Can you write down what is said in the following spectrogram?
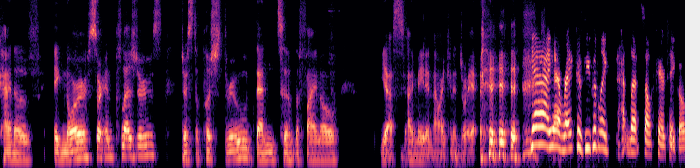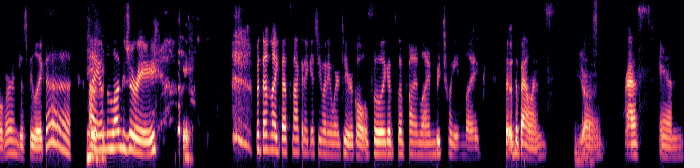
kind of ignore certain pleasures just to push through then to the final yes, I made it now. I can enjoy it. yeah, yeah, right. Because you could like let self care take over and just be like, ah, I am luxury. but then, like, that's not going to get you anywhere to your goals. So, like, it's the fine line between like the the balance. Yes. rest and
